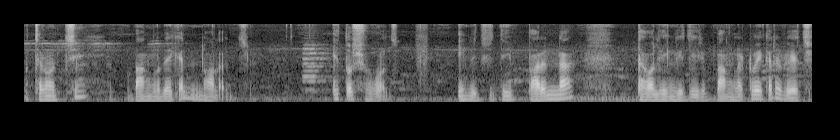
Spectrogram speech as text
উচ্চারণ হচ্ছে বাংলা দেখেন নলেজ এত সহজ। ইংরেজি যদি পারেন না, তাহলে ইংরেজির বাংলাটাও এখানে রয়েছে।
